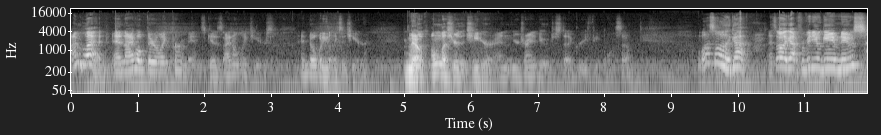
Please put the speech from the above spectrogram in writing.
I'm glad, and I hope they're like permabans because I don't like cheaters, and nobody likes a cheater. No. Unle- Unless you're the cheater and you're trying to do it just to grieve people. So, well, that's all I got. That's all I got for video game news.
